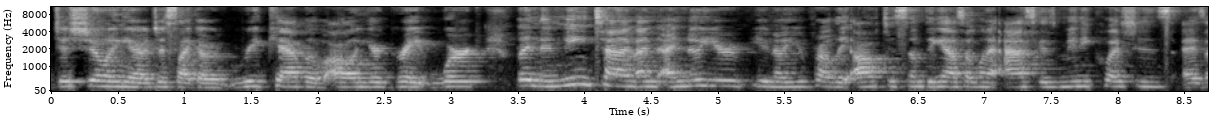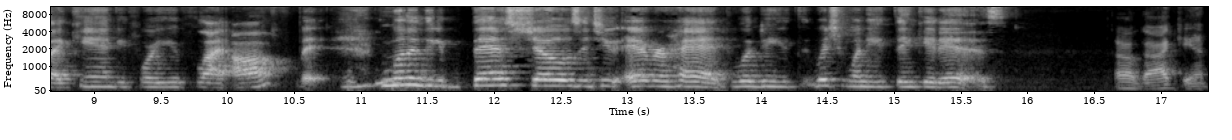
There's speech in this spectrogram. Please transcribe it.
just showing you just like a recap of all your great work. But in the meantime, I, I know you're, you know, you're probably off to something else. I want to ask as many questions as I can before you fly off. But mm-hmm. one of the best shows that you ever had, what do you, which one do you think it is? Oh God, I can't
